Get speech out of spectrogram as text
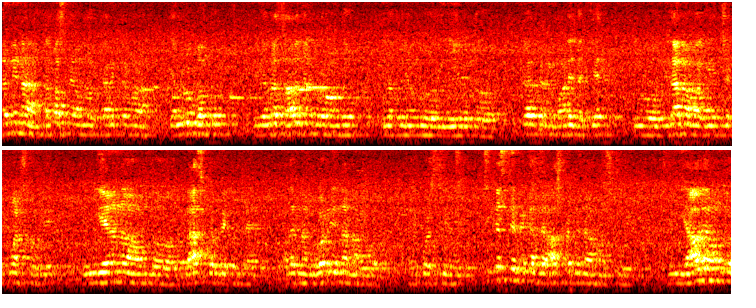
ಕಣ್ಣಿನ ತಪಾಸಣೆ ಒಂದು ಕಾರ್ಯಕ್ರಮ ಎಲ್ಲರೂ ಬಂದು, ಇವೆಲ್ಲ ಸಾರ್ವಜನಿಕರು ಬಂದು ಇವತ್ತು ನೀವು ಈ ಒಂದು ಕಾರ್ಯಕ್ರಮ ಮಾಡಿದ್ದಕ್ಕೆ ನೀವು ನಿಧಾನವಾಗಿ ಚೆಕ್ ಮಾಡಿಸ್ಕೊಂಡ್ರಿ ನಿಮ್ಗೆ ಏನನ್ನ ಒಂದು ಕ್ಲಾಸ್ ಬರಬೇಕಂದ್ರೆ ಅದನ್ನು ರೋಡ್ನಿಂದ ನಾವು ಕೊಡಿಸ್ತೀವಿ ಚಿಕಿತ್ಸೆ ಬೇಕಾದರೆ ಹಾಸ್ಪಿಟಲಿಂದ ಮಾಡಿಸ್ತೀವಿ. ನಿಮ್ಗೆ ಯಾವುದೇ ಒಂದು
